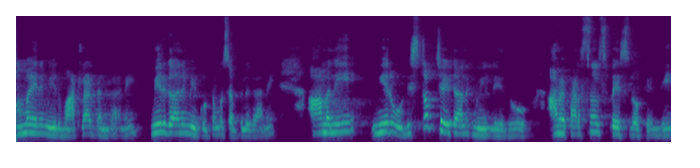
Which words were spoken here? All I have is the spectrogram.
అమ్మాయిని మీరు మాట్లాడడం కానీ మీరు కానీ మీ కుటుంబ సభ్యులు కానీ ఆమెని మీరు డిస్టర్బ్ చేయటానికి వీల్లేదు. ఆమె పర్సనల్ స్పేస్లోకి వెళ్ళి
